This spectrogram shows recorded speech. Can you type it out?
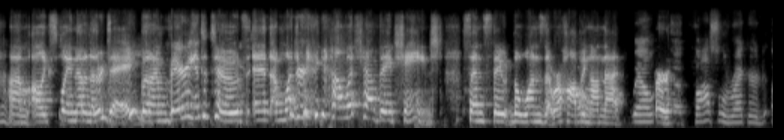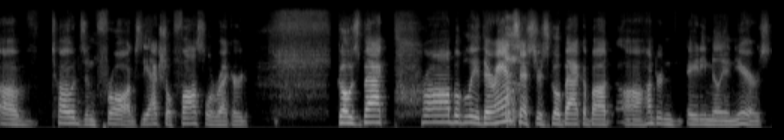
Yeah. Um, I'll explain that another day, but I'm very into toads and I'm wondering how much have they changed since they, the ones that were hopping Oh. on that. well Earth. the fossil record of toads and frogs the actual fossil record goes back probably their ancestors go back about 180 million years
